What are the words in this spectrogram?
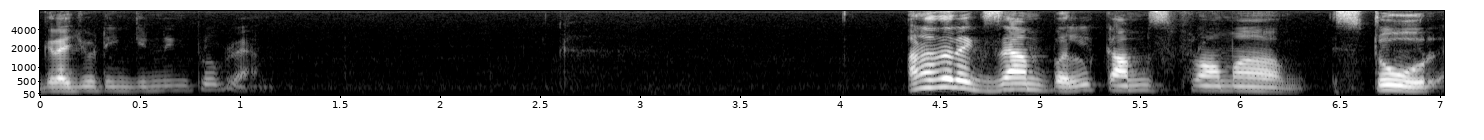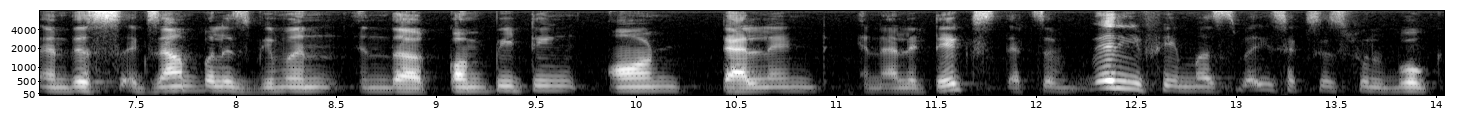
graduate engineering program. Another example comes from a store and this example is given in the competing on talent analytics that is a very famous very successful book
